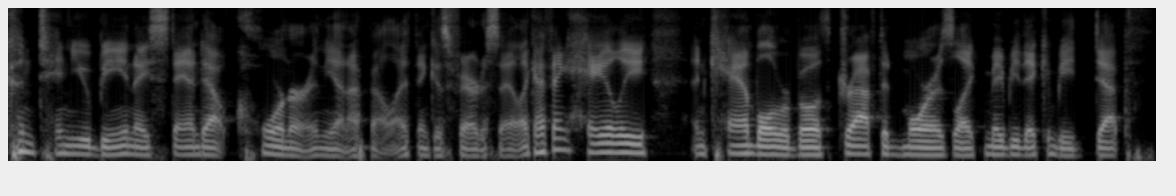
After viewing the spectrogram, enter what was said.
continue being a standout corner in the NFL. I think is fair to say. Like I think Haley and Campbell were both drafted more as like maybe they can be depth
